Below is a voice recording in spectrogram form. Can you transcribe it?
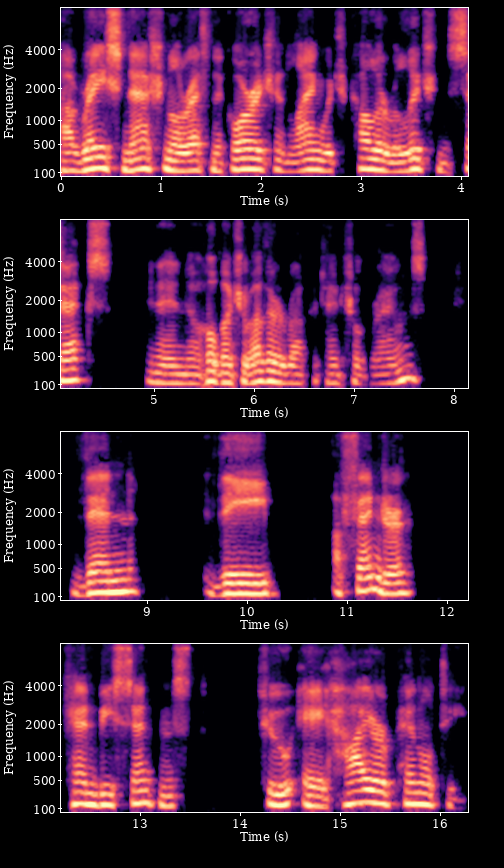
uh, race, national or ethnic origin, language, color, religion, sex, and then a whole bunch of other uh, potential grounds, then the offender can be sentenced to a higher penalty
